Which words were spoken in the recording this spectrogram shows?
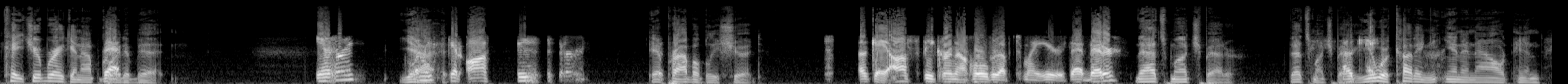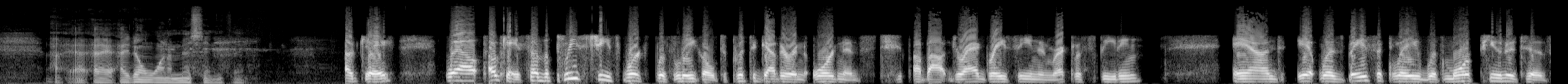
Kate, you're breaking up that, quite a bit. Am I? Yeah. Get off speaker. It probably should. Okay, off speaker, and I'll hold it up to my ear. Is that better? That's much better. That's much better. Okay. You were cutting in and out, and I, I, I don't want to miss anything. Okay. Well, okay, so the police chief worked with legal to put together an ordinance to, about drag racing and reckless speeding and it was basically with more punitive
